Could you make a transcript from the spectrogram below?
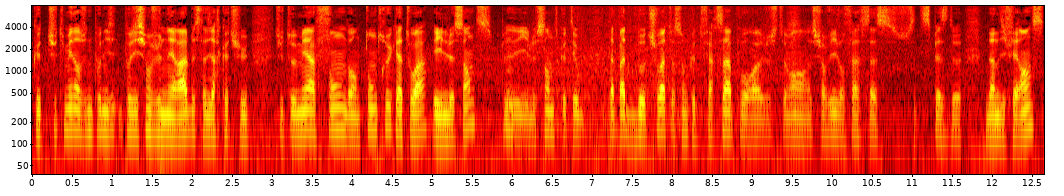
que tu te mets dans une position vulnérable, c'est-à-dire que tu, tu te mets à fond dans ton truc à toi et ils le sentent, Mm. ils le sentent que t'as pas d'autre choix de toute façon que de faire ça pour euh, justement survivre face à cette espèce d'indifférence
